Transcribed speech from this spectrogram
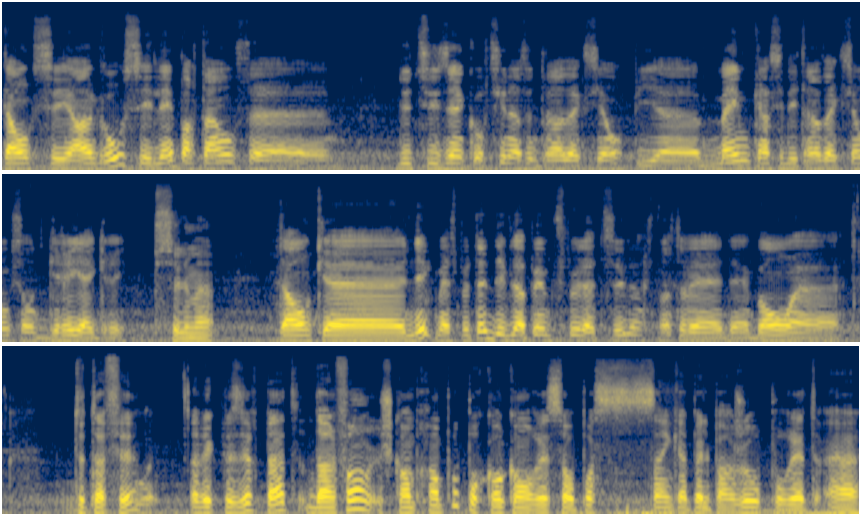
donc, c'est en gros, c'est l'importance d'utiliser un courtier dans une transaction, puis euh, même quand c'est des transactions qui sont de gré à gré. Absolument. Donc, euh, Nick, mais je peux peut-être développer un petit peu là-dessus. là. Je pense que tu avais un bon. Tout à fait. Ouais. Avec plaisir, Pat. Dans le fond, je comprends pas pourquoi on ne reçoit pas cinq appels par jour pour être euh,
